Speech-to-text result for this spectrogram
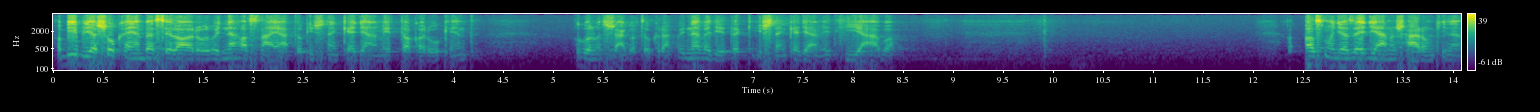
A Biblia sok helyen beszél arról, hogy ne használjátok Isten kegyelmét takaróként a gonoszságotokra, hogy ne vegyétek Isten kegyelmét hiába. Azt mondja az 1 János 3.9,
